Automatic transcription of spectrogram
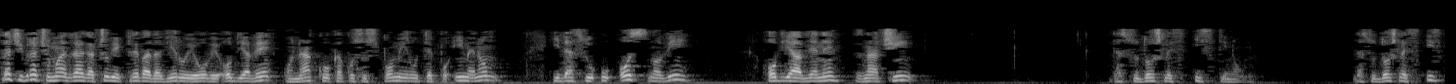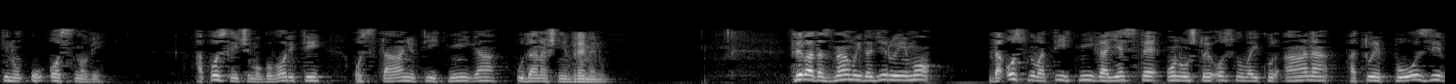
Znači, braćo moja draga, čovjek treba da vjeruje u ove objave onako kako su spomenute po imenom i da su u osnovi objavljene, znači da su došle s istinom da su došle s istinom u osnovi. A poslije ćemo govoriti o stanju tih knjiga u današnjem vremenu. Treba da znamo i da vjerujemo da osnova tih knjiga jeste ono što je osnova i Kur'ana, a to je poziv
